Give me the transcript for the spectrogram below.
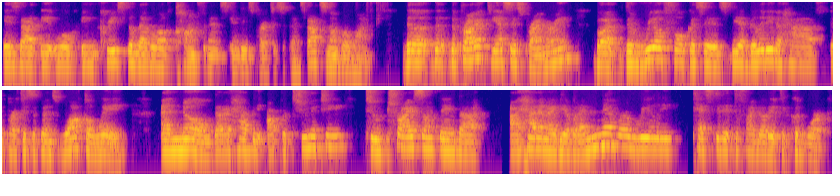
is that it will increase the level of confidence in these participants. That's number one. The, the, the product, yes, is primary, but the real focus is the ability to have the participants walk away and know that I had the opportunity to try something that I had an idea, but I never really tested it to find out if it could work.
